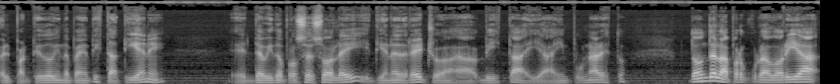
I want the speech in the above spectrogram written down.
el, Partido Independentista tiene el debido proceso de ley y tiene derecho a vista y a impugnar esto, donde la Procuraduría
